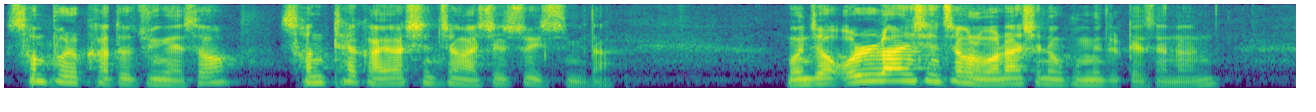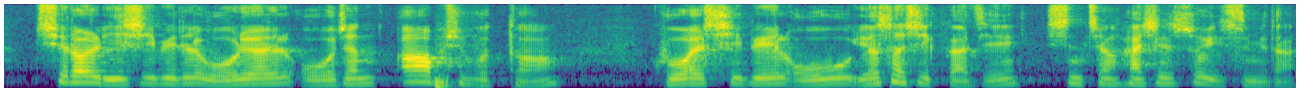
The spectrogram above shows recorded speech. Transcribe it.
선풀카드 중에서 선택하여 신청하실 수 있습니다. 먼저 온라인 신청을 원하시는 국민들께서는 7월 21일 월요일 오전 9시부터 9월 12일 오후 6시까지 신청하실 수 있습니다.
